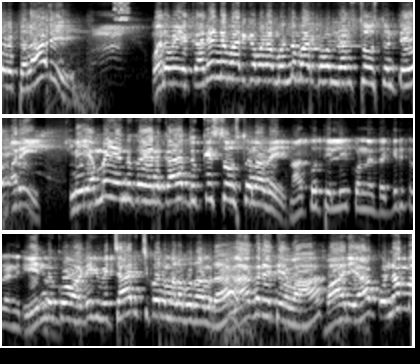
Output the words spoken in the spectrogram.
అవును తలాడి మనం ఈ కరెంట్ మార్గం ముందు మార్గం నడుస్తూ వస్తుంటే మరి? మీ అమ్మాయి ఎందుకు వెనక దుఃఖిస్తూ వస్తున్నది. నాకు తెలియకుండా దగ్గరికి రండి ఎందుకు అడిగి విచారించుకొని మలబోదాం రా అలాగనే దేవా? భార్య కొండమ్మ.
